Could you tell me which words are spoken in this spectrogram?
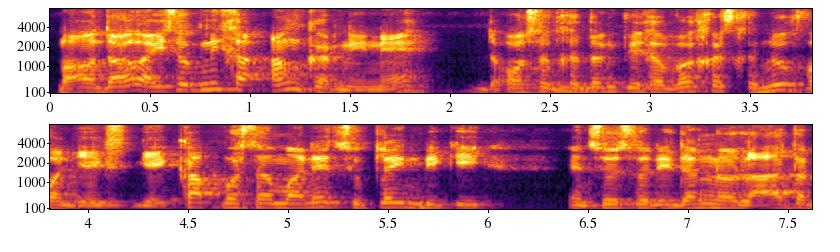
Maar onthou hy's ook nie geanker nie, né? Ons het hmm. gedink die gewig is genoeg want jy jy kap mos nou maar net so klein bietjie en soos wat die ding nou later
